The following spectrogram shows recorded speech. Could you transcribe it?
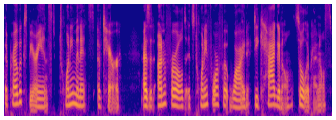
the probe experienced 20 minutes of terror as it unfurled its 24 foot wide decagonal solar panels.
